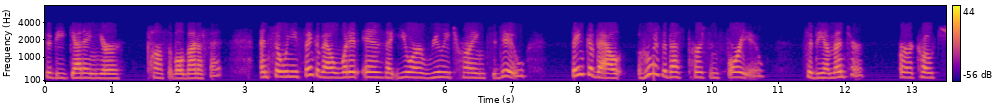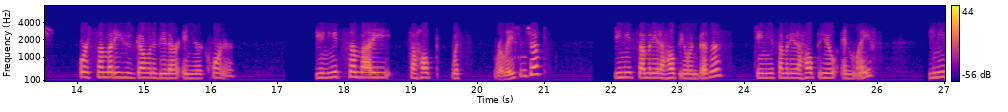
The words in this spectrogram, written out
to be getting your possible benefit. And so when you think about what it is that you are really trying to do, think about who is the best person for you to be a mentor or a coach or somebody who's going to be there in your corner. Do you need somebody to help with relationships? Do you need somebody to help you in business? Do you need somebody to help you in life? Do you need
